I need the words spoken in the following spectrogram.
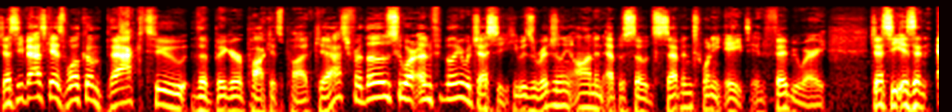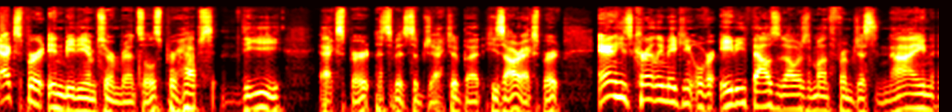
Jesse Vasquez, welcome back to the Bigger Pockets podcast. For those who are unfamiliar with Jesse, he was originally on in episode 728 in February. Jesse is an expert in medium term rentals, perhaps the expert. That's a bit subjective, but he's our expert. And he's currently making over $80,000 a month from just nine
